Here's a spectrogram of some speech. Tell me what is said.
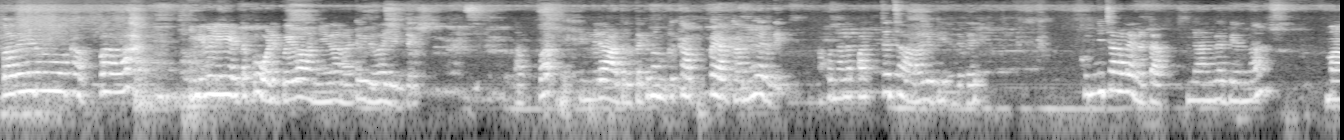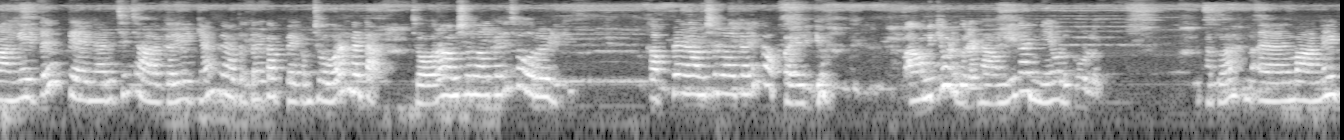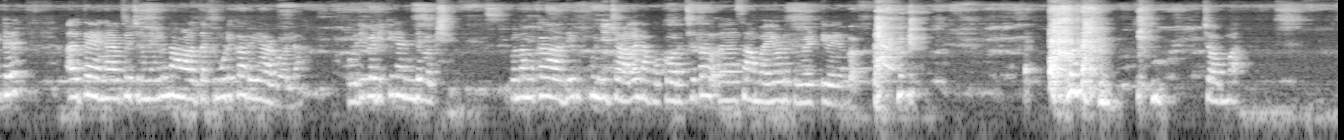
കപ്പ വേണോ കപ്പ. ഈ വിളി കേട്ടപ്പോൾ ഓടിപ്പോയി വാങ്ങിയതാണ് കേട്ടോ ഇത് വൈകിട്ട്. അപ്പൊ ഇന്ന് രാത്രിത്തേക്ക് നമുക്ക് കപ്പയാക്കാന്ന് കരുതി. അപ്പൊ നല്ല പച്ച ചാള കിട്ടിയിട്ടുണ്ട്. കുഞ്ഞു ചാളയാണ് കേട്ടോ. ഞാൻ കരുതിയെന്ന മാങ്ങയിട്ട് തേങ്ങ അരച്ച് ചാളക്കറി വെക്കാം. രാത്രിത്തെ കപ്പയാക്കാം. ചോറുണ്ട് കേട്ടാ. ചോറ് ആവശ്യമുള്ള ആൾക്കാർ ചോറ് കഴിക്കും. കപ്പ ആവശ്യമുള്ള ആൾക്കാർ കപ്പ കഴിക്കും. ആമിക്ക് കൊടുക്കൂല ആമിക്ക് കഞ്ഞിയേ കൊടുക്കുള്ളൂ. അപ്പൊ മാങ്ങയിട്ട് അത് തേങ്ങ അരച്ച് വെച്ചിട്ടുണ്ടെങ്കിൽ നാളത്തേക്കും കൂടി കറിയാകുമല്ലോ. ഒരു വെടിക്ക് രണ്ട് പക്ഷി. അപ്പൊ നമുക്ക് ആദ്യം കുഞ്ഞിച്ചാളാണ്. അപ്പൊ കുറച്ച് സമയം എടുക്കും വെട്ടി വരുമ്പോ. ചുമ.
